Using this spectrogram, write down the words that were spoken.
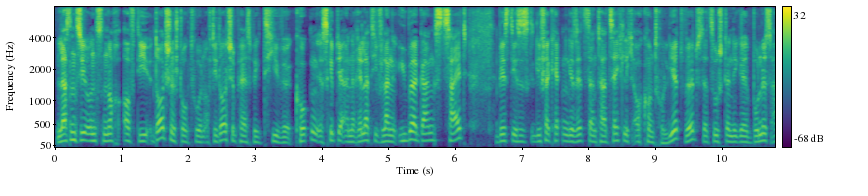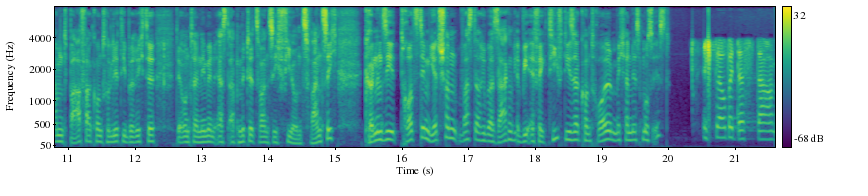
Lassen Sie uns noch auf die deutschen Strukturen, auf die deutsche Perspektive gucken. Es gibt ja eine relativ lange Übergangszeit, bis dieses Lieferkettengesetz dann tatsächlich auch kontrolliert wird. Der zuständige Bundesamt BAFA kontrolliert die Berichte der Unternehmen erst ab Mitte 2024. Können Sie trotzdem jetzt schon was darüber sagen, wie effektiv dieser Kontrollmechanismus ist? Ich glaube, dass da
